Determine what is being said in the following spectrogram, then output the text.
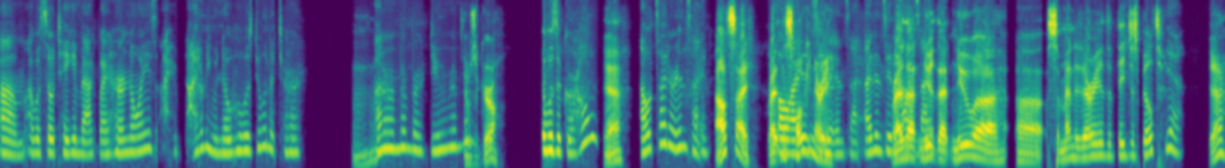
um I was so taken back by her noise. I I don't even know who was doing it to her. Mhm. I don't remember. Do you remember? It was a girl. It was a girl? Yeah, Outside or inside? outside, right in Oh, the I didn't smoking see the area, inside. I didn't see right the that outside. new that new uh uh cemented area that they just built. yeah. Yeah,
